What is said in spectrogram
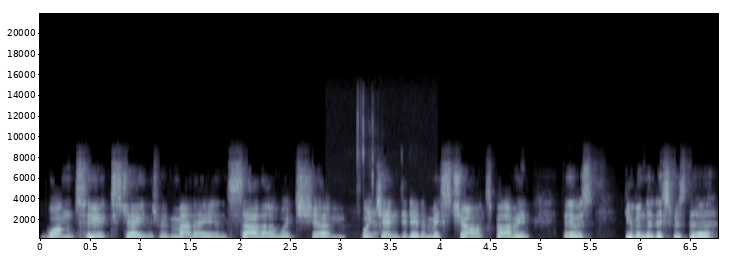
one-two exchange with Mane and Salah, which um, which yeah. ended in a missed chance. But I mean, there was given that this was the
